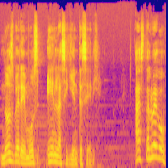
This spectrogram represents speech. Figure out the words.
nos veremos en la siguiente serie. Hasta luego.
